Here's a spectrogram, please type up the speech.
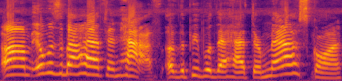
Um, it was about half and half of the people that had their mask on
